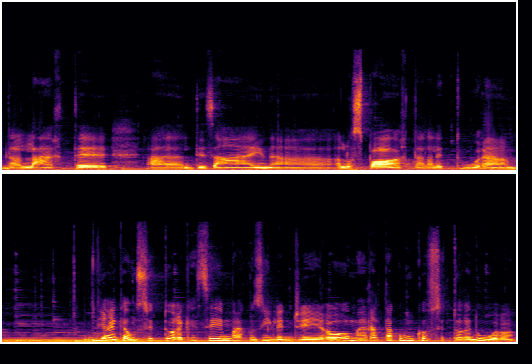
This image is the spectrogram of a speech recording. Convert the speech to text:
dall'arte al design, allo sport, alla lettura. Direi che è un settore che sembra così leggero, ma in realtà comunque è un settore duro,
